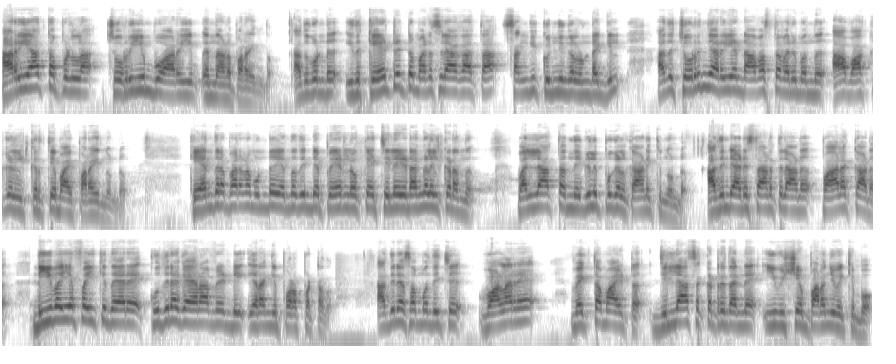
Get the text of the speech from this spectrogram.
അറിയാത്ത പിള്ള ചൊറിയുമ്പോൾ അറിയും എന്നാണ് പറയുന്നത്. അതുകൊണ്ട് ഇത് കേട്ടിട്ട് മനസ്സിലാകാത്ത സംഘി കുഞ്ഞുങ്ങളുണ്ടെങ്കിൽ അത് ചൊറിഞ്ഞറിയേണ്ട അവസ്ഥ വരുമെന്ന് ആ വാക്കുകളിൽ കൃത്യമായി പറയുന്നുണ്ട്. കേന്ദ്രഭരണമുണ്ട് എന്നതിന്റെ പേരിലൊക്കെ ചിലയിടങ്ങളിൽ കിടന്ന് വല്ലാത്ത നെകിളിപ്പുകൾ കാണിക്കുന്നുണ്ട്. അതിന്റെ അടിസ്ഥാനത്തിലാണ് പാലക്കാട് ഡിവൈഎഫ്ഐക്ക് നേരെ കുതിര കയറാൻ വേണ്ടി ഇറങ്ങി പുറപ്പെട്ടത്. അതിനെ സംബന്ധിച്ച് വളരെ വ്യക്തമായിട്ട് ജില്ലാ സെക്രട്ടറി തന്നെ ഈ വിഷയം പറഞ്ഞു വെക്കുമ്പോൾ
